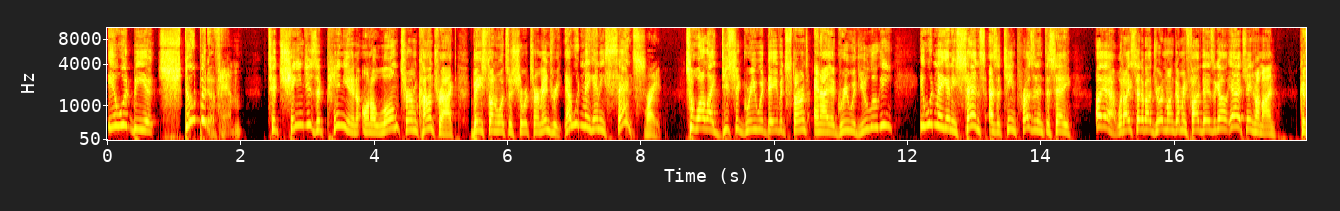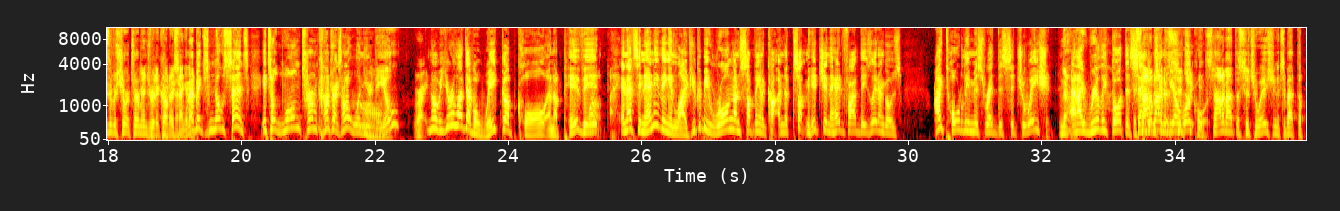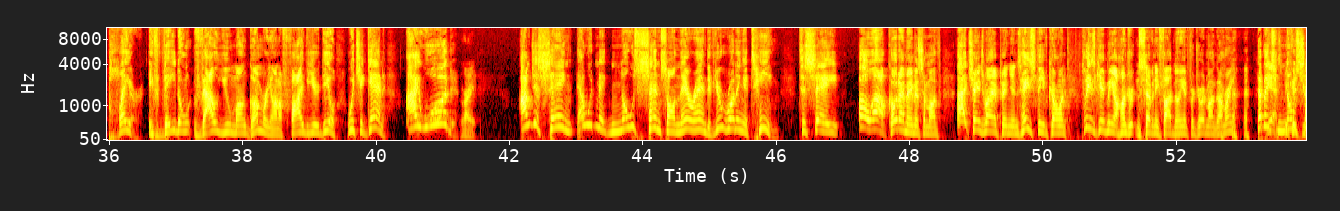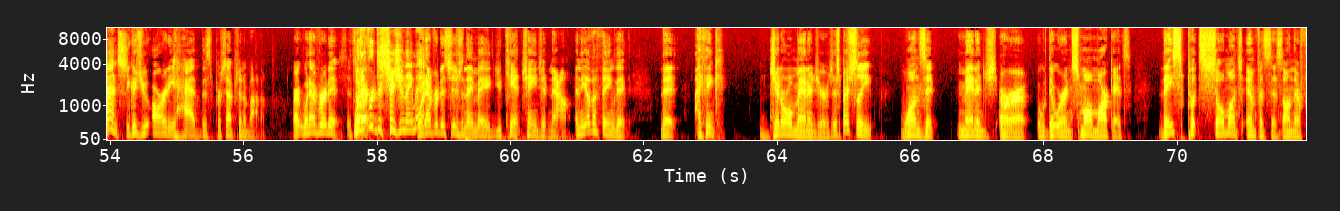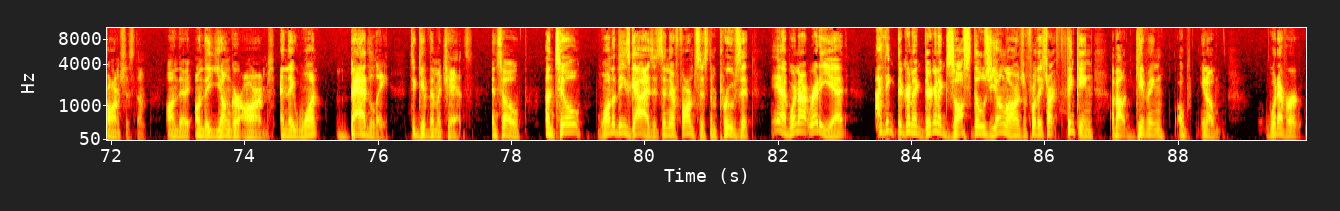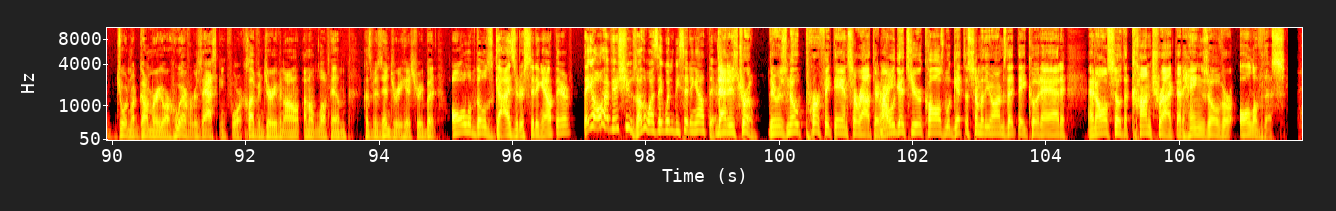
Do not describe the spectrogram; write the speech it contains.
It would be uh, stupid of him to change his opinion on a long-term contract based on what's a short-term injury. That wouldn't make any sense. Right. So while I disagree with David Stearns and I agree with you, Loogie, it wouldn't make any sense as a team president to say, "Oh yeah, what I said about Jordan Montgomery five days ago, yeah, I changed my mind because of a short-term injury to Kodai Senga." That makes no sense. It's a long-term contract. It's not a one-year oh, deal. Right. No, but you're allowed to have a wake up call and a pivot, and that's in anything in life. You could be wrong on something, and, a, co- and something hits you in the head five days later, and goes, "I totally misread this situation." No. and I really thought that It's Senga was going to be the our workhorse. It's not about the situation. It's about the player. If they don't value Montgomery on a five-year deal, which again, I would. Right. I'm just saying that would make no sense on their end if you're running a team to say, "Oh wow, Kodai may miss a month. I changed my opinions. Hey, Steve Cohen, please give me 175 million for Jordan Montgomery." That makes Yes, no because you- sense. because you already had this perception about him, right? Whatever it is, it's Whatever already- decision they made. whatever decision they made, you can't change it now. And the other thing that that I think general managers, especially ones that manage or that were in small markets, they put so much emphasis on their farm system, on the on the younger arms, and they want badly to give them a chance. And so until one of these guys that's in their farm system proves that, yeah, we're not ready yet. I think they're gonna they're gonna exhaust those young arms before they start thinking about giving, oh, you know, whatever Jordan Montgomery or whoever is asking for. Clevinger, even though I don't, I don't love him because of his injury history, but all of those guys that are sitting out there, they all have issues. Otherwise, they wouldn't be sitting out there. That is true. There is no perfect answer out there. Now, Right. we'll get to your calls. We'll get to some of the arms that they could add and also the contract that hangs over all of this.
